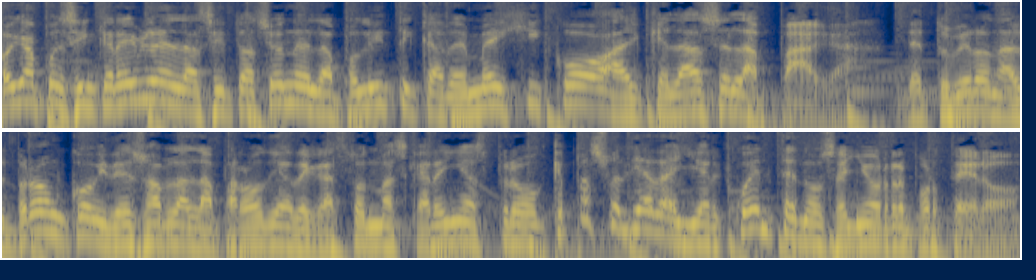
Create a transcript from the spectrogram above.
Oiga, pues increíble la situación en la política de México, al que la hace la paga. Detuvieron al Bronco y de eso habla la parodia de Gastón Mascareñas, pero ¿qué pasó el día de ayer? Cuéntenos, señor reportero.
